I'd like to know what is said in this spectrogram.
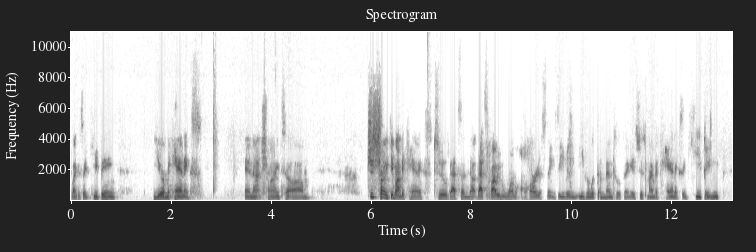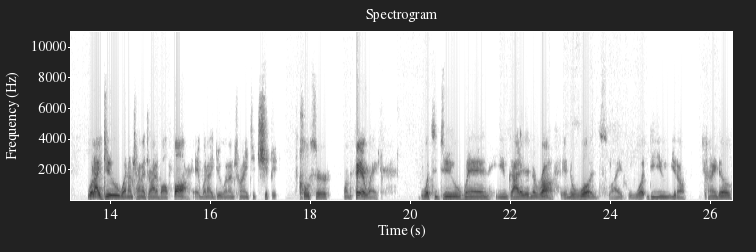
like I said, keeping your mechanics and not trying to um, just trying to keep my mechanics too. That's a that's probably one of the hardest things, even even with the mental thing. It's just my mechanics and keeping what I do when I'm trying to drive the ball far, and what I do when I'm trying to chip it closer on the fairway what to do when you got it in the rough, in the woods. Like, what do you, you know, kind of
